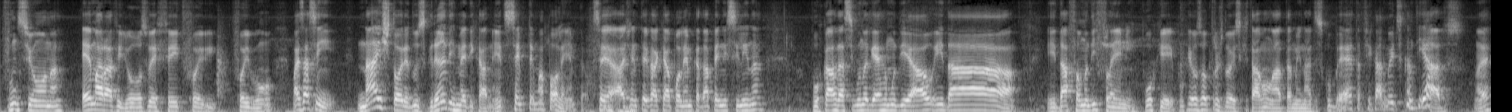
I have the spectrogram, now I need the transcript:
funciona, é maravilhoso, o efeito foi, foi bom. Mas assim, na história dos grandes medicamentos sempre tem uma polêmica. Você, a uhum. gente teve aqui a polêmica da penicilina por causa da Segunda Guerra Mundial e da e da fama de Fleming. Por quê? Porque os outros dois que estavam lá também na descoberta ficaram meio descanteados. Né?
